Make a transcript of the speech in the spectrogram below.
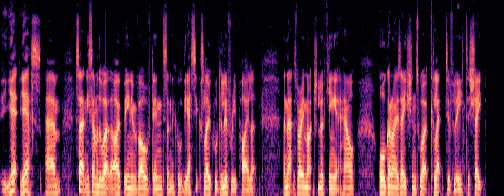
Yeah, yes. Um, certainly, some of the work that I've been involved in, something called the Essex Local Delivery Pilot, and that's very much looking at how organisations work collectively to shape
